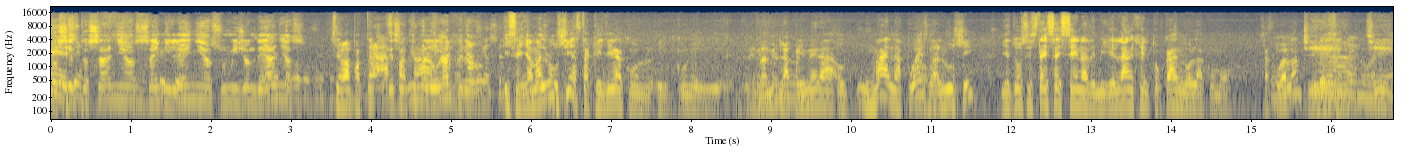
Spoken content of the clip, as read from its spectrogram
200 años, 6 milenios, un millón de años. Se va para atrás, es para el mismo lugar, pero... Y se llama Lucy hasta que llega con, el, con el, la primera humana, pues, la Lucy. Y entonces está esa escena de Miguel Ángel tocándola como ¿Se acuerdan? Sí, sí.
